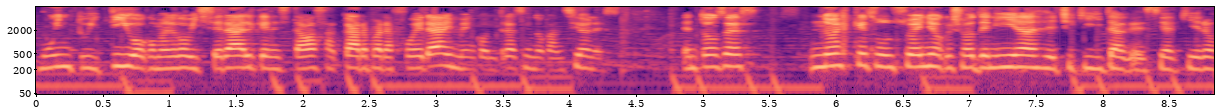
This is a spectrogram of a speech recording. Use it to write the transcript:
muy intuitivo, como algo visceral que necesitaba sacar para afuera y me encontré haciendo canciones. Entonces, no es que es un sueño que yo tenía desde chiquita, que decía quiero,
